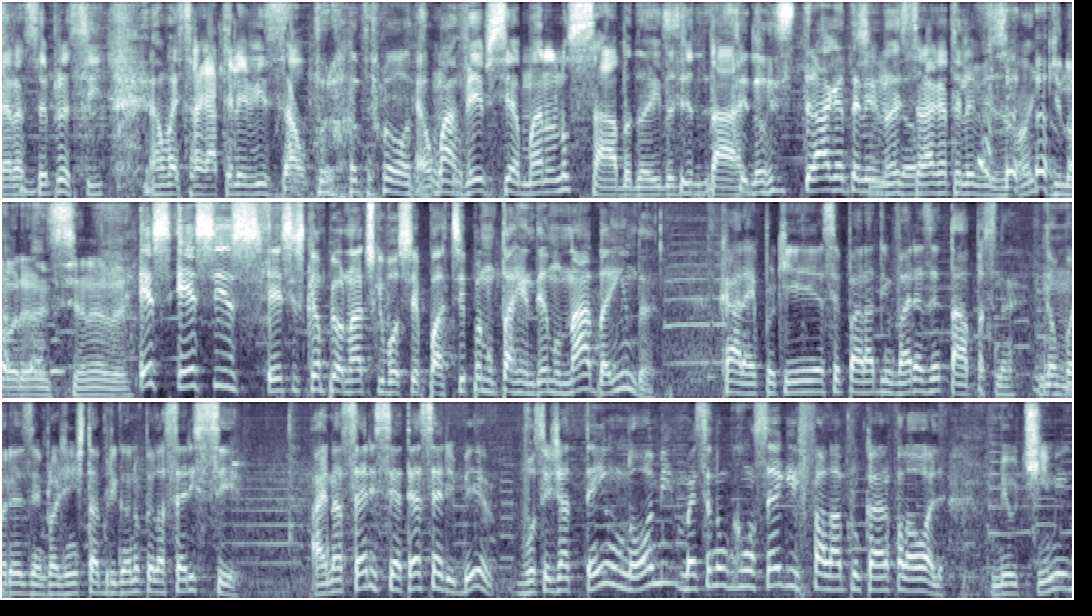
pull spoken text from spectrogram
era sempre assim. Não vai estragar a televisão. Pronto, pronto. É uma vez por semana no sábado, ainda de tarde. Se não estraga a Se televisão. não estraga a televisão. Ignorância, né, velho? Esse- esses, esses campeonatos que você participa não tá rendendo nada ainda? Cara, é porque é separado em várias etapas, né? Hum. Então, por exemplo, a gente tá brigando pela Série C. Aí na Série C até a Série B, você já tem um nome, mas você não consegue falar pro cara, falar, olha, meu time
